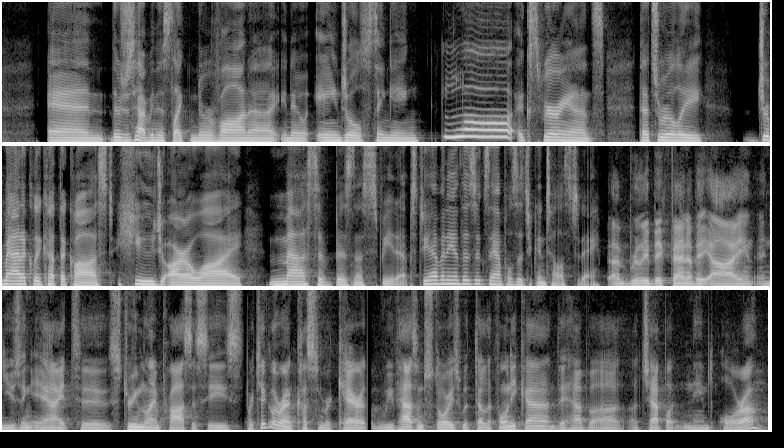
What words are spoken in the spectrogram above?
and they're just having this like nirvana, you know, angel singing la experience that's really dramatically cut the cost, huge ROI, massive business speedups. Do you have any of those examples that you can tell us today? I'm really a big fan of AI and, and, using AI to streamline processes, particularly around customer care. We've had some stories with Telefonica. They have a, a chatbot named Aura,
